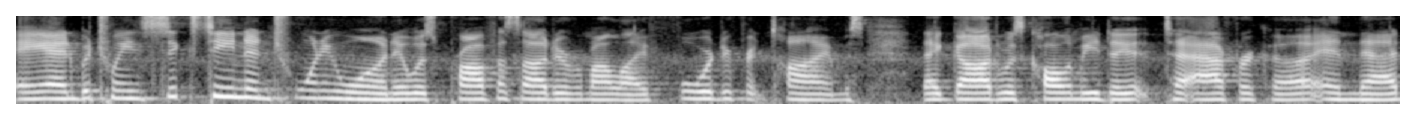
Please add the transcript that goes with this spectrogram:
And between 16 and 21, it was prophesied over my life four different times that God was calling me to, to Africa and that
